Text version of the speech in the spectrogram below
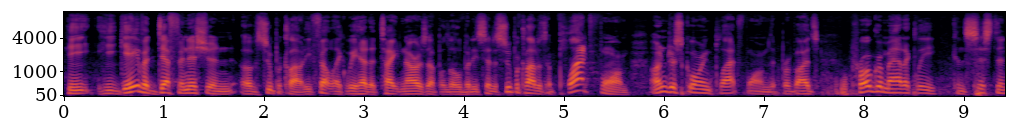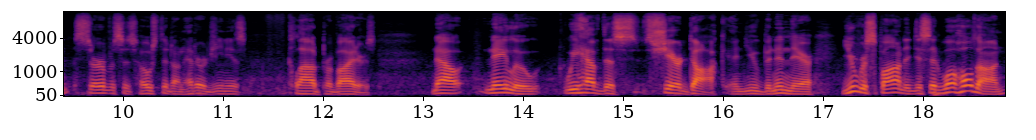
he, he gave a definition of supercloud. He felt like we had to tighten ours up a little bit. He said a supercloud is a platform, underscoring platform that provides programmatically consistent services hosted on heterogeneous cloud providers. Now, Nelu, we have this shared doc and you've been in there. You responded, you said, well, hold on.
